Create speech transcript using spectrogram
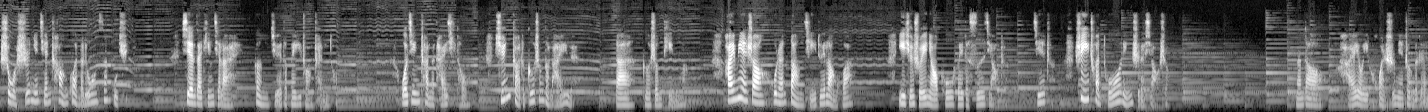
是我十年前唱惯的《流亡三部曲》，现在听起来更觉得悲壮沉痛。我惊颤的抬起头，寻找着歌声的来源，但歌声停了。海面上忽然荡起一堆浪花，一群水鸟扑飞的嘶叫着，接着是一串驼铃似的笑声。难道还有一个患失眠症的人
